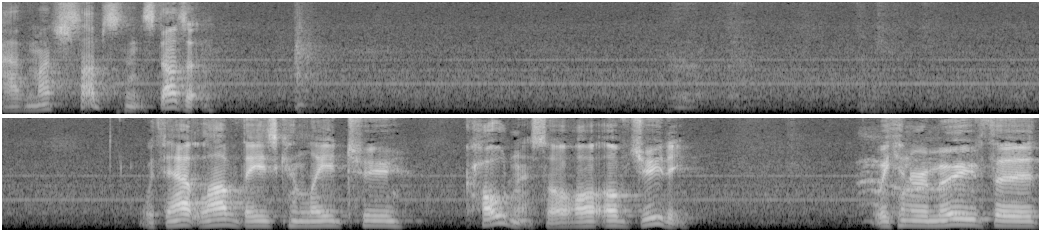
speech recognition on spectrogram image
have much substance, does it? Without love, these can lead to coldness or of duty. We can remove the,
